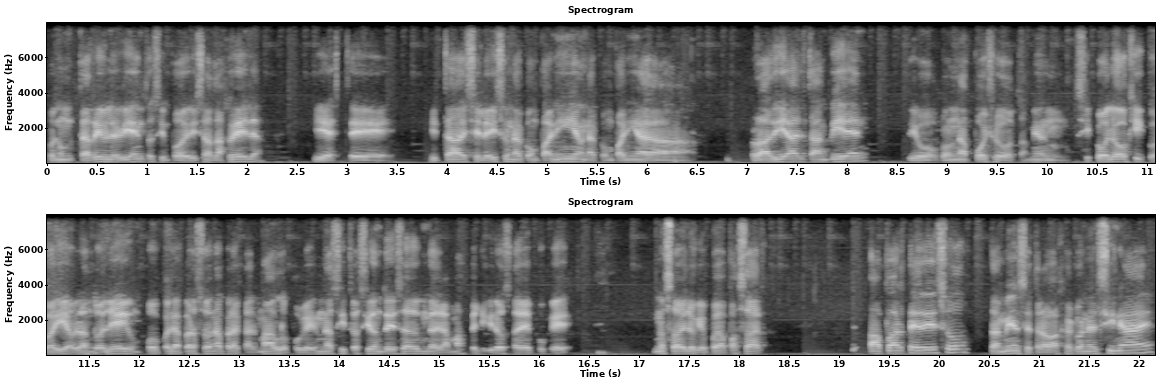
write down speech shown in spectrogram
con un terrible viento, sin poder izar las velas. Y, este, y tal, se le hizo una compañía, una compañía radial también, digo, con un apoyo también psicológico ahí, hablándole un poco a la persona para calmarlo, porque en una situación de esa, una de las más peligrosas de porque no sabe lo que pueda pasar. Aparte de eso, también se trabaja con el SINAE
